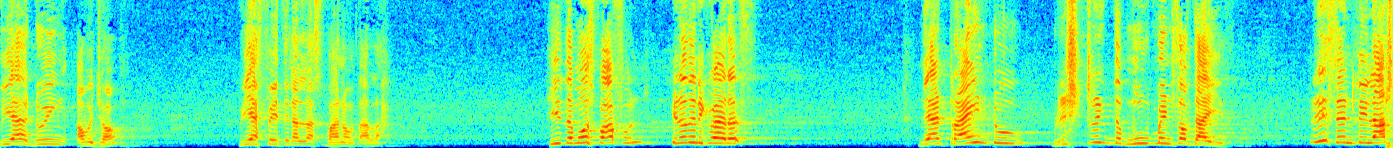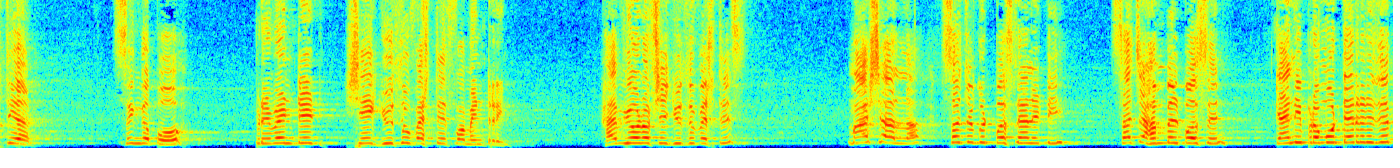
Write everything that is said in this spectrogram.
We are doing our job. We have faith in Allah subhanahu wa ta'ala. He's the most powerful. He doesn't require us. They are trying to restrict the movements of the eyes. Recently, last year, Singapore prevented Sheikh Yusuf Estes from entering. Have you heard of Sheikh Yusuf Estes? MashaAllah, such a good personality, such a humble person. Can he promote terrorism?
